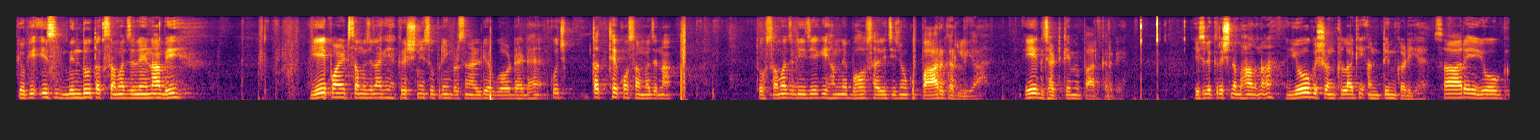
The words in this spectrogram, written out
क्योंकि इस बिंदु तक समझ लेना भी, ये पॉइंट समझना कि Krishna supreme personality of godhead है। कुछ तथ्य को समझना तो समझ लीजिए कि हमने बहुत सारी चीज़ों को पार कर लिया है, एक झटके में पार कर गए। इसलिए कृष्ण भावना, योग श्रृंखला की अंतिम कड़ी है। सारे योग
